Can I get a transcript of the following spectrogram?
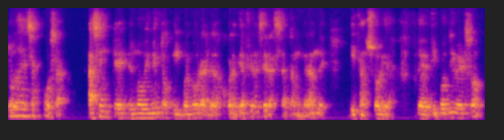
Todas esas cosas hacen que el movimiento, y a de las cooperativas financieras, sea tan grande y tan sólida, de tipos diversos.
